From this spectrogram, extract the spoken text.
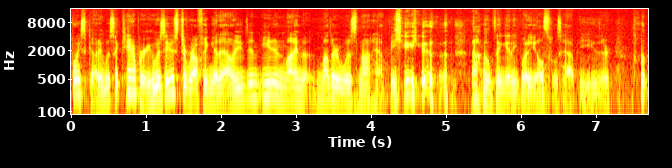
Boy Scout. He was a camper. He was used to roughing it out. He didn't. He didn't mind. That mother was not happy. I don't think anybody else was happy either.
